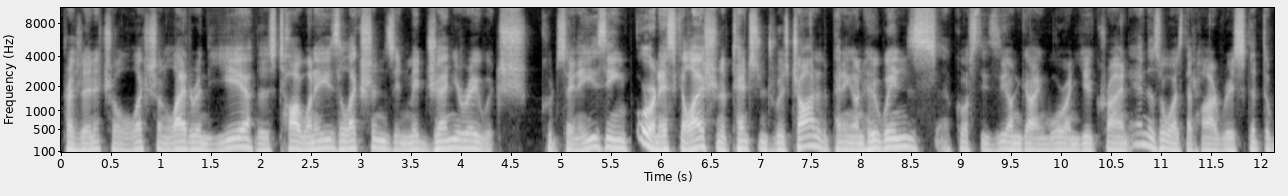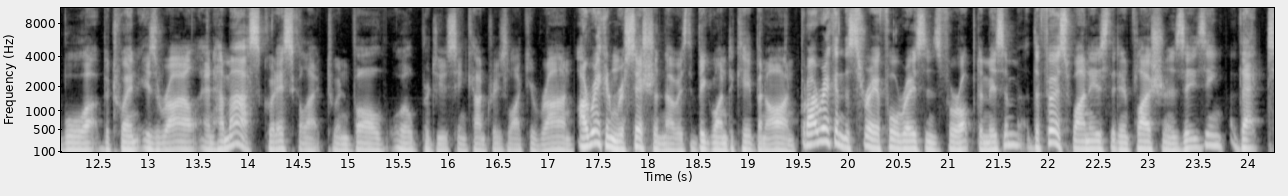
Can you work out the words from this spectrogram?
presidential election later in the year. There's Taiwanese elections in mid January, which could see an easing or an escalation of tensions with China, depending on who wins. Of course, there's the ongoing war in Ukraine, and there's always that high risk that the war between Israel and Hamas could escalate to involve oil producing countries like Iran. I reckon recession, though, is the big one to keep an eye on. But I reckon there's three or four reasons for optimism. The first one is that inflation is easing. That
